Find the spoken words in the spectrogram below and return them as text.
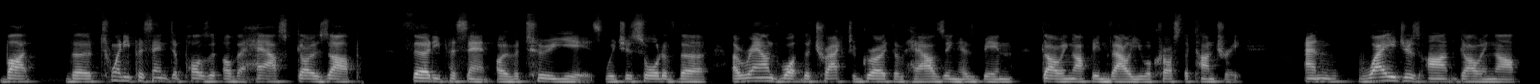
but the 20% deposit of a house goes up 30% over two years, which is sort of the around what the track to growth of housing has been going up in value across the country. And wages aren't going up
